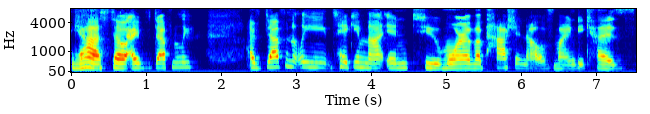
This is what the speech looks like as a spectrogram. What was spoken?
yeah so i've definitely i've definitely taken that into more of a passion now of mine because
